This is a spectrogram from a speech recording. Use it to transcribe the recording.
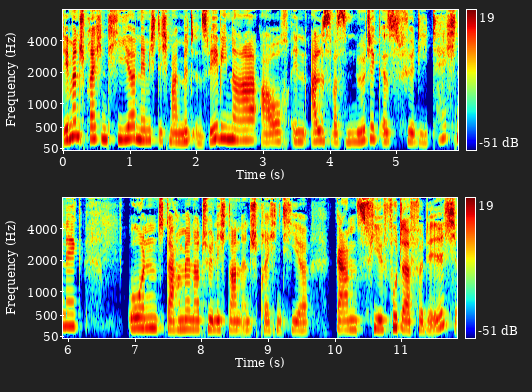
Dementsprechend hier nehme ich dich mal mit ins Webinar, auch in alles, was nötig ist für die Technik. Und da haben wir natürlich dann entsprechend hier ganz viel Futter für dich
